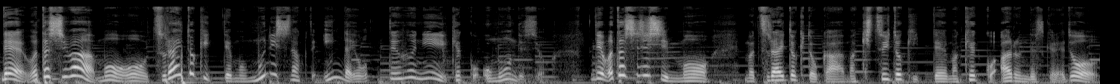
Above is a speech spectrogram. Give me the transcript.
で、私はもう辛い時ってもう無理しなくていいんだよっていうふうに結構思うんですよ。で、私自身も、まあ、辛い時とか、まあ、きつい時って、まあ、結構あるんですけれど、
